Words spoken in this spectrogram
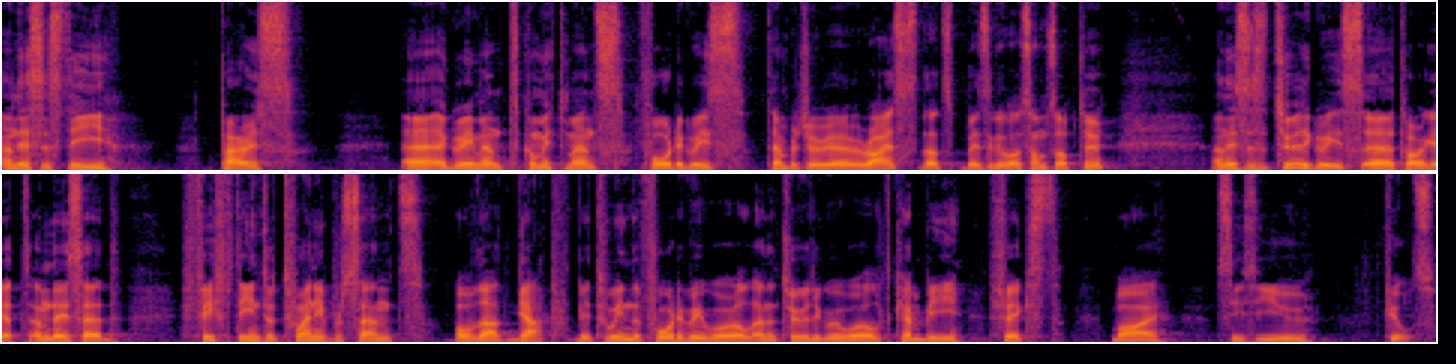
and this is the Paris uh, agreement commitments, 4 degrees temperature rise. That's basically what it sums up to. And this is a 2 degrees uh, target. And they said 15 to 20% of that gap between the 4 degree world and the 2 degree world can be fixed by CCU fuels.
